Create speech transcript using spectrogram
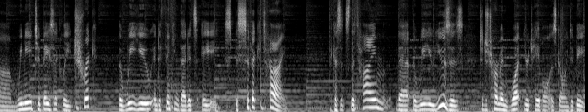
Um, we need to basically trick the Wii U into thinking that it's a specific time, because it's the time that the Wii U uses to determine what your table is going to be.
